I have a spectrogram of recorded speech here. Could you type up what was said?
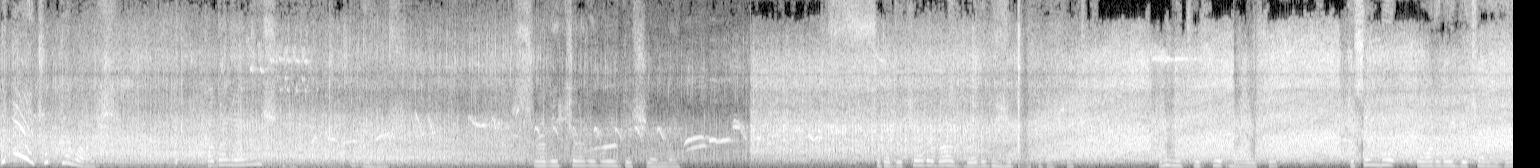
Bu ne? Çok yavaş. Bu kadar yavaş. Çok yavaş. Sıradaki arabaya geçiyorum ben. Sıradaki araba böyle bir jip arkadaşlar. Bunun nitrosu yok maalesef. Kesin bu o arabayı geçer gibi.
